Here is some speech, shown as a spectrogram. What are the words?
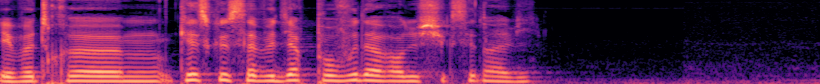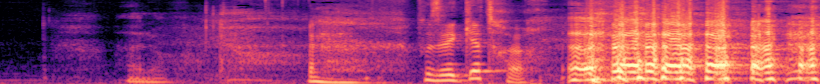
Et votre, euh, qu'est-ce que ça veut dire pour vous d'avoir du succès dans la vie? Alors. Vous avez 4 heures.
